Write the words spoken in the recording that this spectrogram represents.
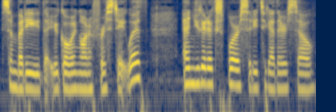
somebody that you're going on a first date with. And you get to explore a city together. So,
